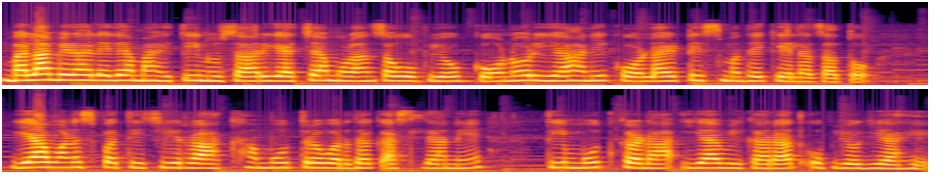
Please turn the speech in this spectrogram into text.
मला मिळालेल्या माहितीनुसार याच्या मुळांचा उपयोग गोनोरिया आणि कोलायटिसमध्ये केला जातो. या वनस्पतीची राख मूत्रवर्धक असल्याने ती मूतकडा या विकारात उपयोगी आहे.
